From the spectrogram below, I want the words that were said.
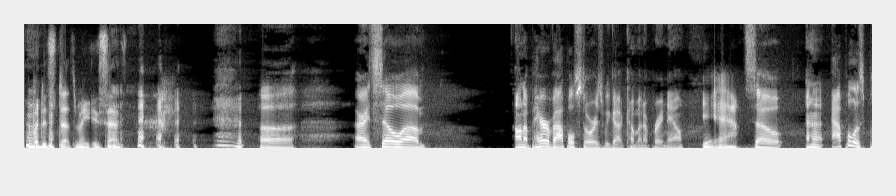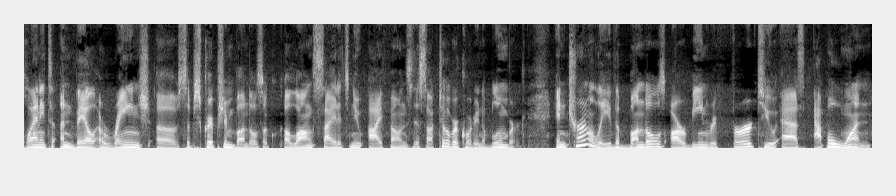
but it doesn't make any sense. All right, so um, on a pair of Apple stories we got coming up right now. Yeah. So, Apple is planning to unveil a range of subscription bundles a- alongside its new iPhones this October, according to Bloomberg. Internally, the bundles are being referred to as Apple One,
